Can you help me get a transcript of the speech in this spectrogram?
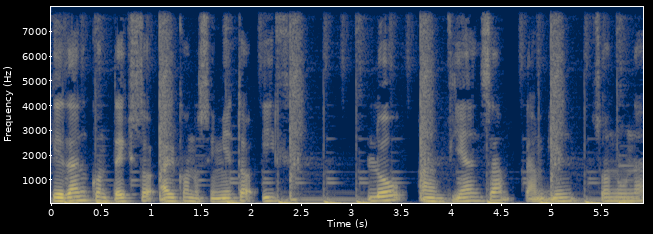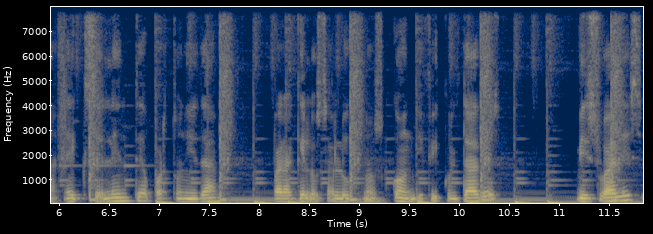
que dan contexto al conocimiento y lo afianza, también son una excelente oportunidad para que los alumnos con dificultades visuales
